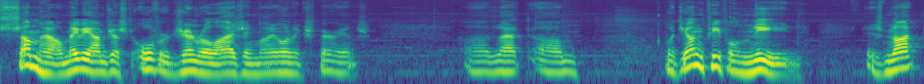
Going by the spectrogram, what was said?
somehow, maybe I'm just overgeneralizing my own experience, uh, that um, what young people need is not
